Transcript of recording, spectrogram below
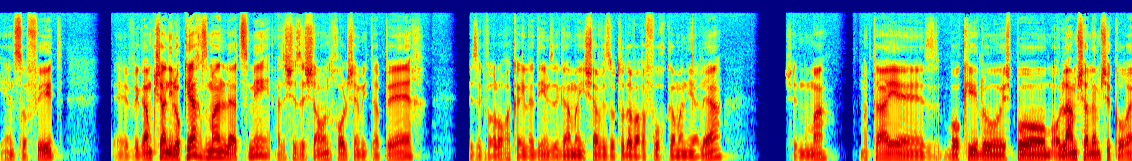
היא אינסופית. אה, וגם כשאני לוקח זמן לעצמי, אז יש איזה שעון חול שמתהפך, וזה כבר לא רק הילדים, זה גם האישה, וזה אותו דבר הפוך, גם אני עליה. שנו מה, מתי, אה, בוא כאילו, יש פה עולם שלם שקורה.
